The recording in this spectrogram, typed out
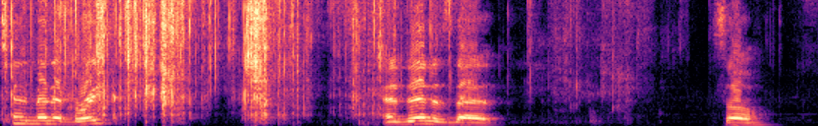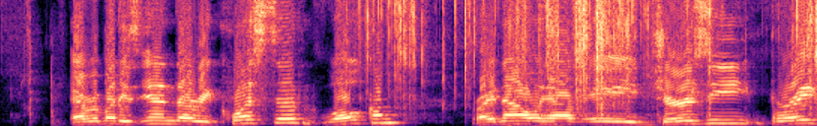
10 minute break. And then is that. So, everybody's in that requested. Welcome. Right now we have a jersey break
